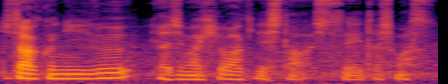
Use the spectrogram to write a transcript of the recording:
自宅にいる矢島弘明でした。失礼いたします。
